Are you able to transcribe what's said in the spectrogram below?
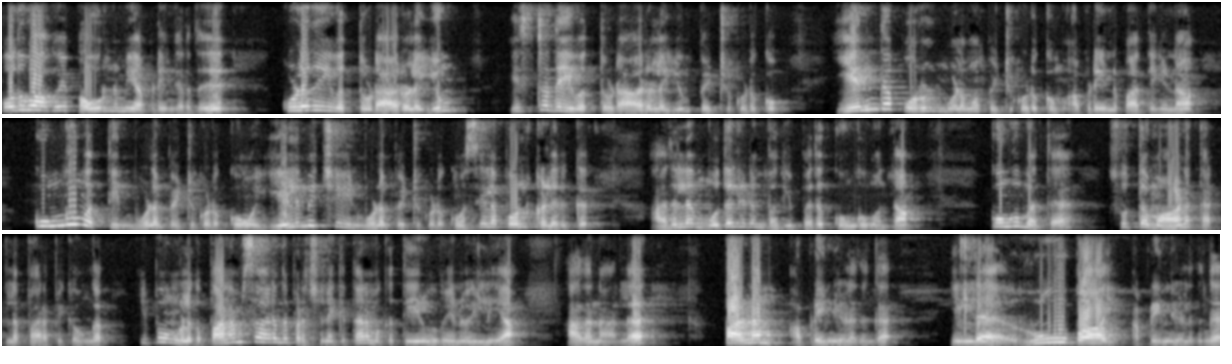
பொதுவாகவே பௌர்ணமி அப்படிங்கிறது குலதெய்வத்தோட அருளையும் இஷ்ட தெய்வத்தோட அருளையும் பெற்றுக் கொடுக்கும். எந்த பொருள் மூலமாக பெற்றுக் கொடுக்கும் அப்படின்னு பார்த்தீங்கன்னா குங்குமத்தின் மூலம் பெற்றுக் கொடுக்கும் எலுமிச்சையின் மூலம் பெற்றுக் கொடுக்கும் சில பொருட்கள் இருக்குது அதில் முதலிடம் வகிப்பது குங்குமம் தான். குங்குமத்தை சுத்தமான தட்டில் பரப்பிக்கோங்க. இப்போ உங்களுக்கு பணம் சார்ந்த பிரச்சனைக்கு தான் நமக்கு தீர்வு வேணும் இல்லையா? அதனால பணம் அப்படின்னு எழுதுங்க. இல்லை ரூபாய் அப்படின்னு எழுதுங்க.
